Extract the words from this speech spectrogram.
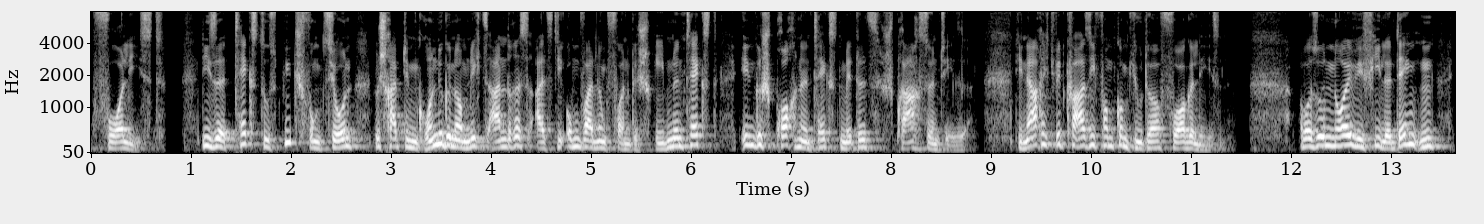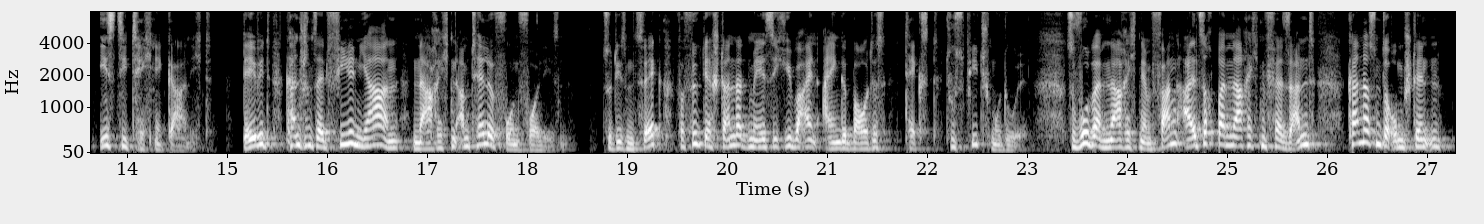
vorliest. Diese Text-to-Speech-Funktion beschreibt im Grunde genommen nichts anderes als die Umwandlung von geschriebenen Text in gesprochenen Text mittels Sprachsynthese. Die Nachricht wird quasi vom Computer vorgelesen. Aber so neu wie viele denken, ist die Technik gar nicht. David kann schon seit vielen Jahren Nachrichten am Telefon vorlesen. Zu diesem Zweck verfügt er standardmäßig über ein eingebautes Text-to-Speech-Modul. Sowohl beim Nachrichtenempfang als auch beim Nachrichtenversand kann das unter Umständen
